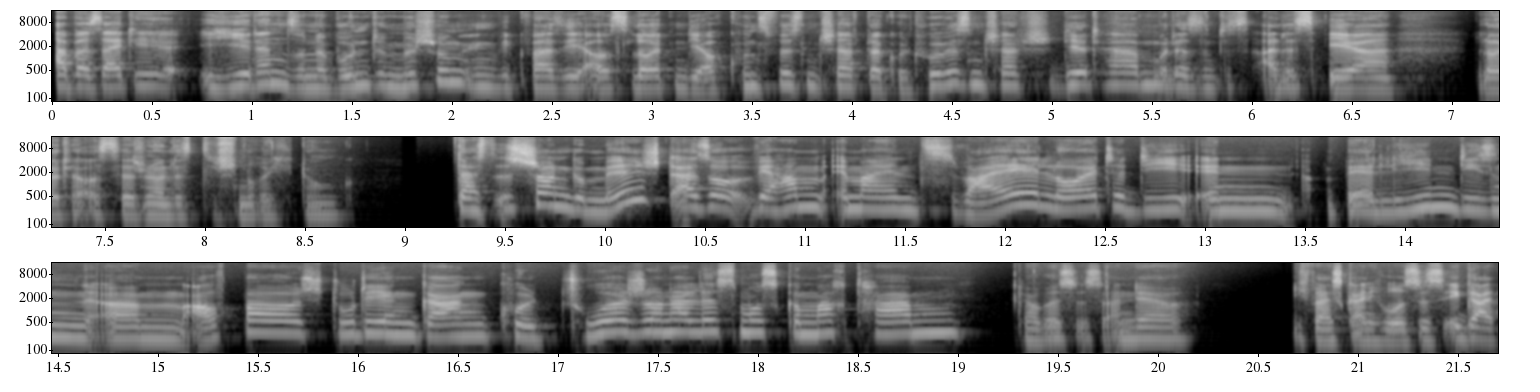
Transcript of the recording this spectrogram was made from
Aber seid ihr hier dann so eine bunte Mischung, irgendwie quasi aus Leuten, die auch Kunstwissenschaft oder Kulturwissenschaft studiert haben? Oder sind das alles eher Leute aus der journalistischen Richtung? Das ist schon gemischt. Also wir haben immerhin zwei Leute, die in Berlin diesen ähm, Aufbaustudiengang Kulturjournalismus gemacht haben. Ich glaube, es ist an der, ich weiß gar nicht, wo es ist, egal.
